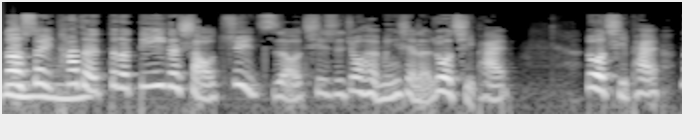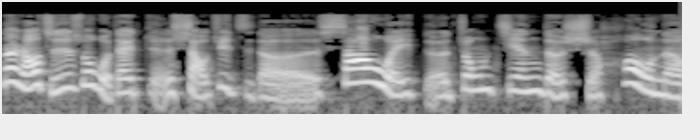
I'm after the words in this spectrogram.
那所以它的这个第一个小句子哦，其实就很明显的弱起拍。弱起拍，那然后只是说我在小句子的稍微呃中间的时候呢，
